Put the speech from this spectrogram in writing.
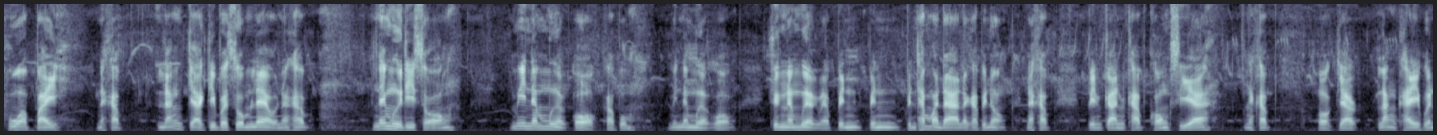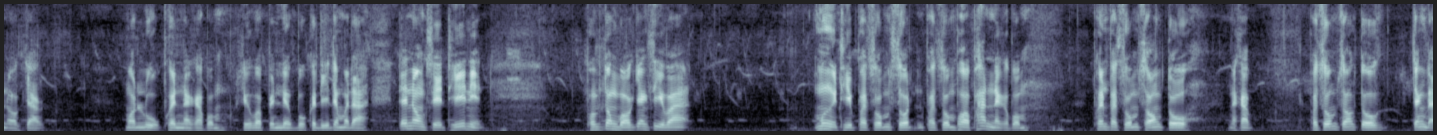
ทั่วไปนะครับ หลังจากที่ผสมแล้วนะครับ ในมือที่สองมีน้ำเมือกออกครับผมมีน้ำเมือกออก ซึ่งน้ำเมือกนะเป็นเป็นเป็นธรรมดาแล้วครับพี่น้องนะครับ เป็นการขับของเสียนะครับ ออกจากร่างไข่เพิ่นออกจาก มดลูกเพิ่นนะครับ ผมถือว่าเป็นเรื่องปกติธรรมดา แต่น้องเศรษฐีนี่ผมต้องบอกอย่างสี่ว่ามือที่ผสมสด ผสมพอพันธุ์นะครับผม เพิ่นผสมสองโตนะครับ ผสมสองโตจังได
